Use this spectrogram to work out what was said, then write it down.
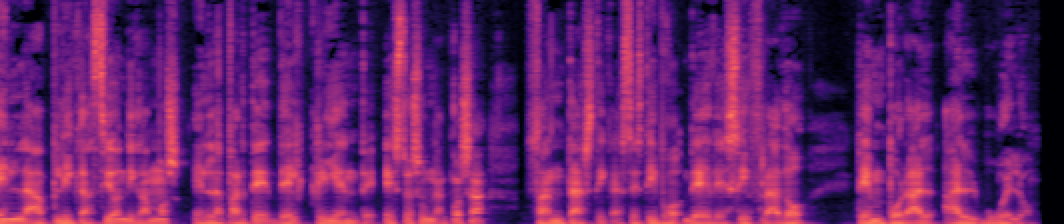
en la aplicación, digamos, en la parte del cliente. Esto es una cosa fantástica, este tipo de descifrado temporal al vuelo.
